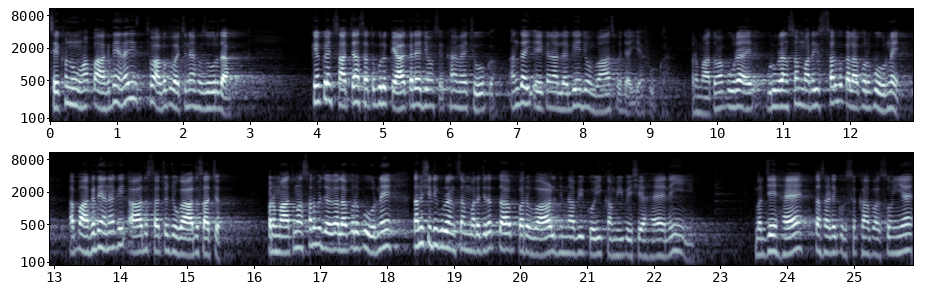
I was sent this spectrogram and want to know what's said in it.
ਸਿੱਖ ਨੂੰ ਆਪਾਂ ਆਖਦੇ ਆ ਨਾ ਜੀ, ਸੁਭਾਵਿਕ ਵਚਨ ਹੈ ਹਜ਼ੂਰ ਦਾ। ਕਿਉਂਕਿ ਸਾਚਾ ਸਤਿਗੁਰ ਕਿਆ ਕਰੇ ਜਿਉ ਸਿੱਖਾਂ ਵਿੱਚ ਚੂਕ ਅੰਧਾ ਹੀ ਏਕ ਨਾ ਲੱਗੇ ਜੋ ਬਾਂਸ ਵਜਾਈਏ ਫੂਕ। ਪਰਮਾਤਮਾ ਪੂਰਾ ਹੈ, ਗੁਰੂ ਗ੍ਰੰਥ ਸਾਹਿਬ ਮਹਾਰਾਜ ਸਰਬ ਕਲਾ ਭਰਪੂਰ ਨੇ। ਆਪਾਂ ਆਖਦੇ ਆ ਨਾ ਕਿ ਆਦ ਸੱਚ ਜੁਗਾਦ ਸੱਚ। ਪਰਮਾਤਮਾ ਸਰਬ ਜਗ੍ਹਾ ਲਾ ਭਰਪੂਰ ਨੇ ਤਨ ਸ਼੍ਰੀ ਗੁਰੂ ਗ੍ਰੰਥ ਸਾਹਿਬ ਮਹਾਰਾਜ ਰਤਾ ਪਰਵਾਲ, ਜਿੰਨਾ ਵੀ ਕੋਈ ਕਮੀ ਪੇਸ਼ਿਆ ਹੈ ਨਹੀਂ। ਪਰ ਜੇ ਹੈ, ਤਾਂ ਸਾਡੇ ਗੁਰਸਿੱਖਾਂ ਪਾਸੋਂ ਹੀ ਹੈ,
